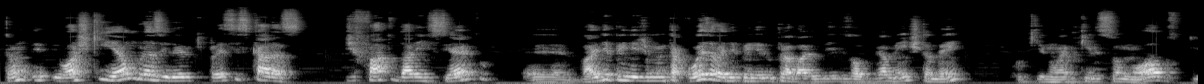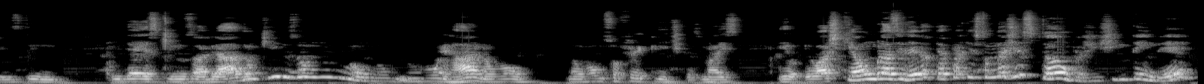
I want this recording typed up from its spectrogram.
Então eu, eu, acho que é um brasileiro que para esses caras de fato darem certo, é, vai depender de muita coisa, vai depender do trabalho deles, obviamente, também, porque não é porque eles são novos, porque eles têm ideias que nos agradam, que eles não, não, não, não vão errar, não vão, não vão sofrer críticas, mas eu, eu acho que é um brasileiro até para a questão da gestão, para a gente entender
